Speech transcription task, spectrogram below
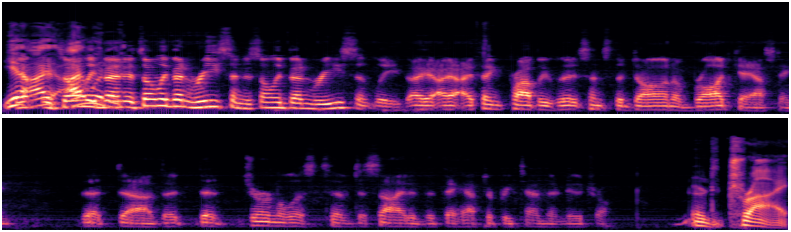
Yeah, Yep, I, it's only been it's only been recent. It's only been recently. I, I, I think probably since the dawn of broadcasting that uh, that that journalists have decided that they have to pretend they're neutral. or to try.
